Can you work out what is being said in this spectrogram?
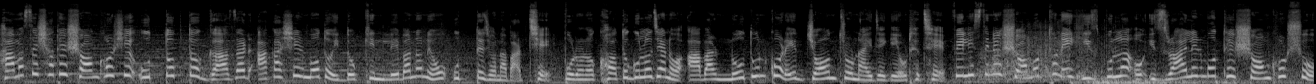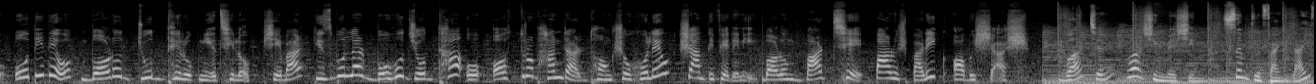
হামাসের সাথে সংঘর্ষে উত্তপ্ত গাজার আকাশের মতোই দক্ষিণ লেবাননেও উত্তেজনা বাড়ছে। পুরনো ক্ষতগুলো যেন আবার নতুন করে যন্ত্রণায় জেগে উঠেছে। ফিলিস্তিনের সমর্থনে হিজবুল্লাহ ও ইসরায়েলের মধ্যে সংঘর্ষ অতীতেও বড় যুদ্ধে রূপ নিয়েছিল। সেবার হিজবুল্লার বহু যোদ্ধা ও অস্ত্র ভাণ্ডার ধ্বংস হলেও শান্তি ফেরেনি, বরং বাড়ছে পারস্পরিক অবিশ্বাস। Walton washing machine simplifying life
